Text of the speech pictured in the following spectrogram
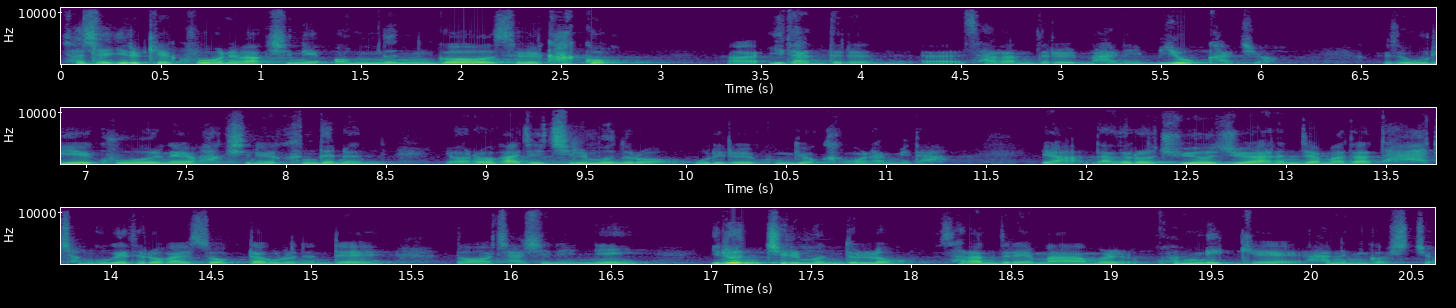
사실 이렇게 구원의 확신이 없는 것을 갖고 아, 이단들은 사람들을 많이 미혹하죠. 그래서 우리의 구원의 확신을 흔드는 여러 가지 질문으로 우리를 공격하곤 합니다. 야, 나더러 주여 주여 하는 자마다 다 천국에 들어갈 수 없다고 그러는데 너 자신 있니? 이런 질문들로 사람들의 마음을 혼미케 하는 것이죠.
